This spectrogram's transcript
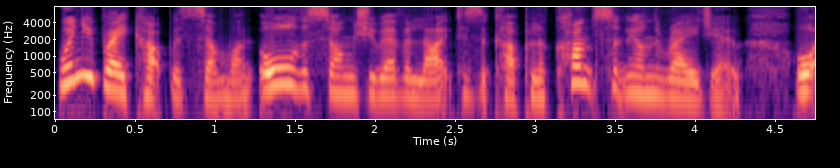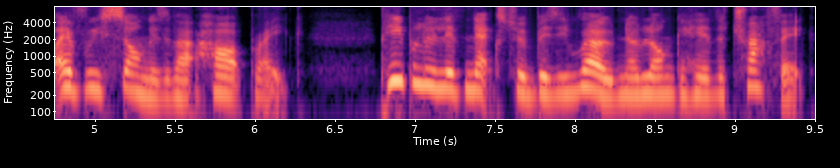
When you break up with someone, all the songs you ever liked as a couple are constantly on the radio, or every song is about heartbreak. People who live next to a busy road no longer hear the traffic,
